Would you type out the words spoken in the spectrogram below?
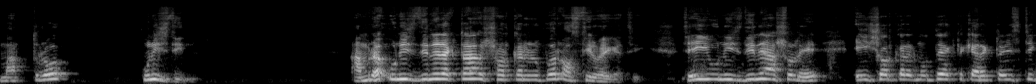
মাত্র উনিশ দিন। আমরা উনিশ দিনের একটা সরকারের উপর অস্থির হয়ে গেছি। যেই উনিশ দিনে আসলে এই সরকারের মধ্যে একটা ক্যারেক্টারিস্টিক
